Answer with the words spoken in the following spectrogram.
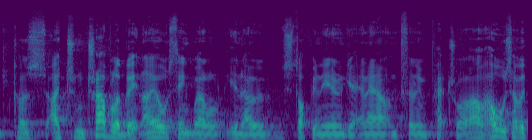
because um, I travel a bit, and I always think, well, you know, stopping here and getting out and filling petrol, I always have a.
